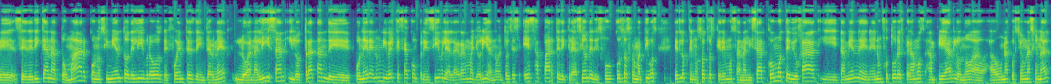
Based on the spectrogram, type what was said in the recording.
eh, se dedican a tomar conocimiento de libros, de fuentes de Internet, lo analizan y lo tratan de poner en un nivel que sea comprensible a la gran mayoría, ¿no? Entonces, esa parte de creación de discursos formativos es lo que nosotros queremos analizar. Cómo TVUHAT y también en, un futuro esperamos ampliarlo, ¿no? A, una cuestión nacional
